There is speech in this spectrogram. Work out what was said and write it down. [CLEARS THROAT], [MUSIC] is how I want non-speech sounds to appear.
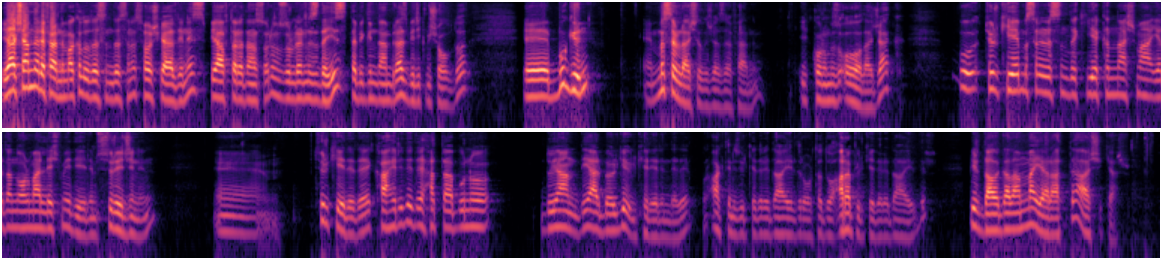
İyi akşamlar efendim. Akıl Odası'ndasınız. Hoş geldiniz. Bir hafta aradan sonra huzurlarınızdayız. Tabii günden biraz birikmiş oldu. Ee, bugün e, Mısır'la açılacağız efendim. İlk konumuz o olacak. Bu Türkiye-Mısır arasındaki yakınlaşma ya da normalleşme diyelim sürecinin e, Türkiye'de de, Kahire'de de hatta bunu duyan diğer bölge ülkelerinde de, Akdeniz ülkeleri dahildir, Orta Doğu, Arap ülkeleri dahildir bir dalgalanma yarattığı aşikar.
